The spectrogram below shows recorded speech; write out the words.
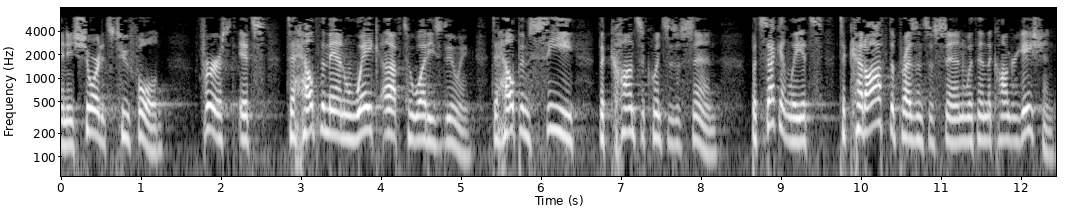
And in short, it's twofold. First, it's to help the man wake up to what he's doing, to help him see the consequences of sin, but secondly, it's to cut off the presence of sin within the congregation.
